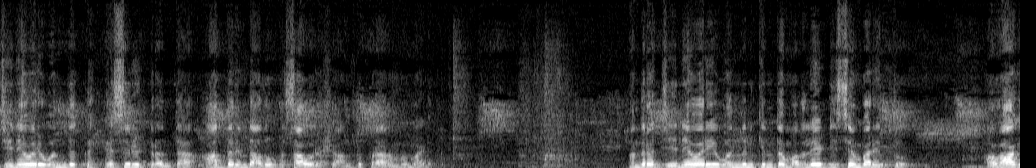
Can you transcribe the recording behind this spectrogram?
ಜನವರಿ ಒಂದಕ್ಕೆ ಹೆಸರಿಟ್ರಂತ, ಆದ್ದರಿಂದ ಅದು ಹೊಸ ವರ್ಷ ಅಂತ ಪ್ರಾರಂಭ ಮಾಡಿತು. ಅಂದ್ರೆ ಜನವರಿ ಒಂದಕ್ಕಿಂತ ಮೊದಲೇ ಡಿಸೆಂಬರ್ ಇತ್ತು. ಅವಾಗ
